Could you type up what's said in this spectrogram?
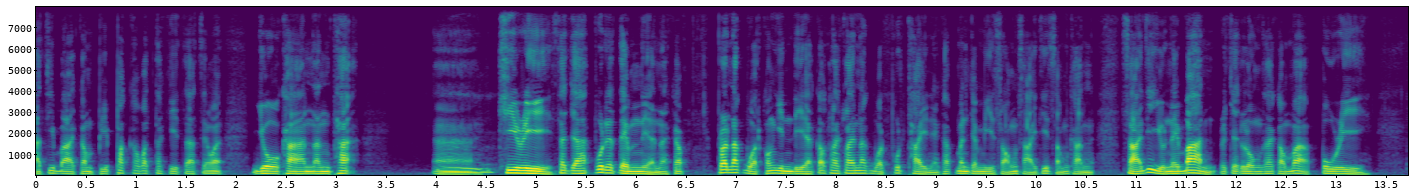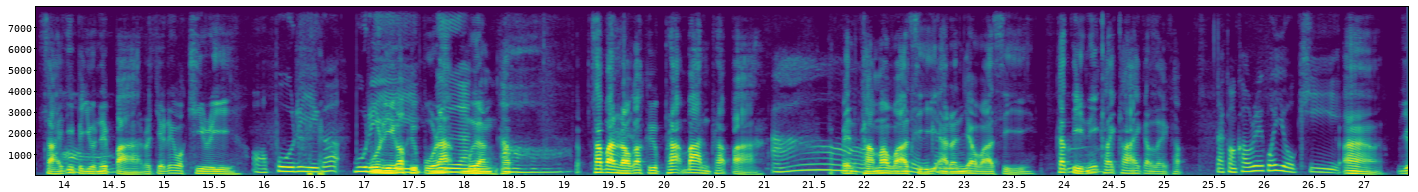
อธิบายคัมภีร์พักวัตกีตาเรียกว่าโยคานันทะคีรีถ้าจะพูดได้เต็มเนี่ยนะครับพราะนักบวชของอินเดียก็คล้ายๆนักบวชพุทธไทยเนี่ยครับมันจะมีสองสายที่สำคัญ สายที่อยู่ในบ้านเราจะลงใช้คำว่าปูรี สายที่ไปอยู่ในป่า เราจะเรียกว่าคีรีอ๋อปูรีก็ปูรีก็คือปูระเมืองครับ ถ้าบ้านเราก็คือพระบ้านพระป่า เป็นคำวาสีอรัญญวาสี คตินี้คล้าย ๆ กันเลยครับ แต่ของเขาเรียกว่าโยคีอ่าโย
